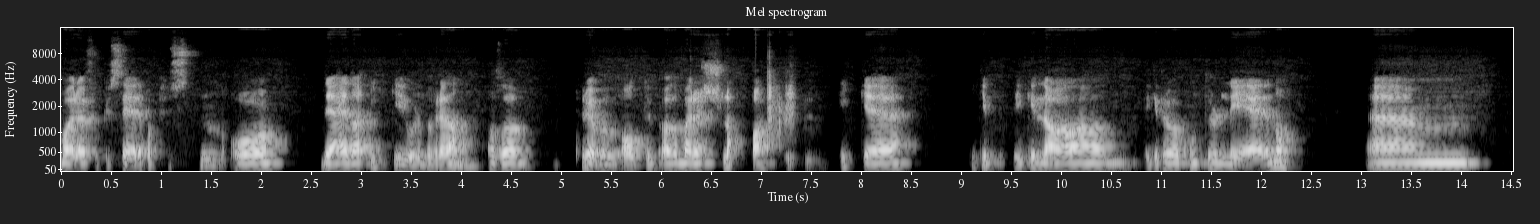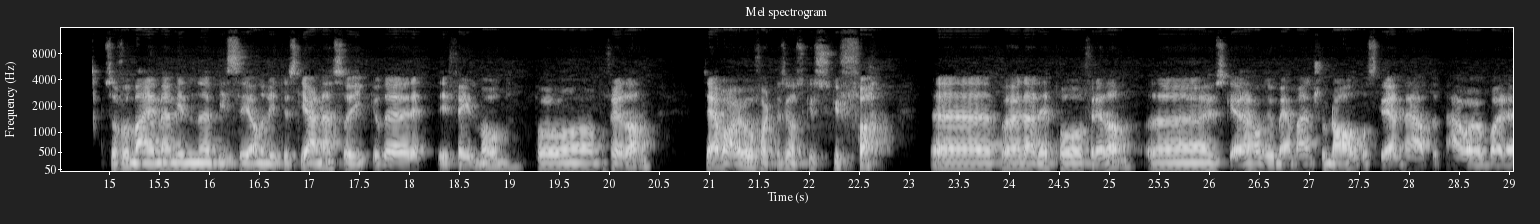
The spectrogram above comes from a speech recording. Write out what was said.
bare fokusere på pusten og det jeg da ikke gjorde på fredag. Altså prøve alt du altså Bare slappe av. Ikke, ikke, ikke la Ikke prøve å kontrollere noe. Um, så for meg med min busy analytiske hjerne, så gikk jo det rett i fail mode på, på fredagen. Så jeg var jo faktisk ganske skuffa, eh, for å være ærlig, på fredagen. Eh, jeg husker jeg hadde jo med meg en journal og skrev ned at dette her var jo bare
